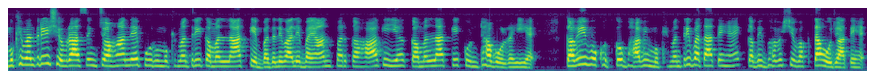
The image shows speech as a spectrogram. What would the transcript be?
मुख्यमंत्री शिवराज सिंह चौहान ने पूर्व मुख्यमंत्री कमलनाथ के बदले वाले बयान पर कहा कि यह कमलनाथ के कुंठा बोल रही है। कभी वो खुद को भावी मुख्यमंत्री बताते हैं, कभी भविष्य वक्ता हो जाते हैं।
